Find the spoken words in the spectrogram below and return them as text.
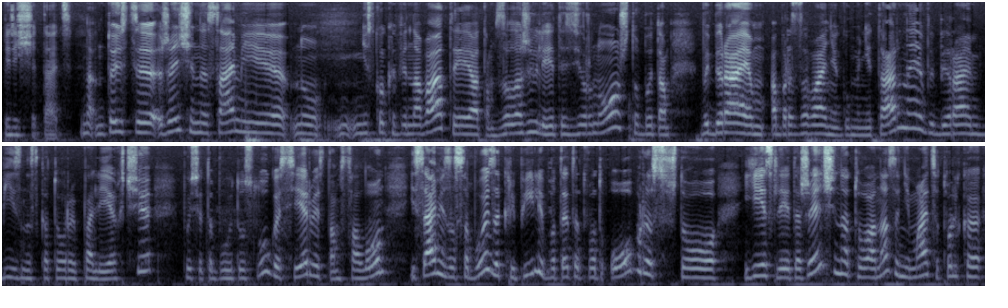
пересчитать. Да, ну, то есть э, женщины сами, ну, не сколько виноваты, а там заложили это зерно, чтобы там выбираем образование гуманитарное, выбираем бизнес, который полегче, пусть это будет услуга, сервис, там салон, и сами за собой закрепили вот этот вот образ, что если это женщина, то она занимается только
